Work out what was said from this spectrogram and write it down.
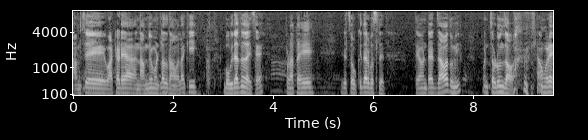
आमचे वाटाड्या नामदेव म्हटलाच होता आम्हाला की बोगद्यातनं जायचं आहे पण आता हे इथे चौकीदार बसलेत. ते म्हणतात जावा तुम्ही पण चढून जावा. त्यामुळे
